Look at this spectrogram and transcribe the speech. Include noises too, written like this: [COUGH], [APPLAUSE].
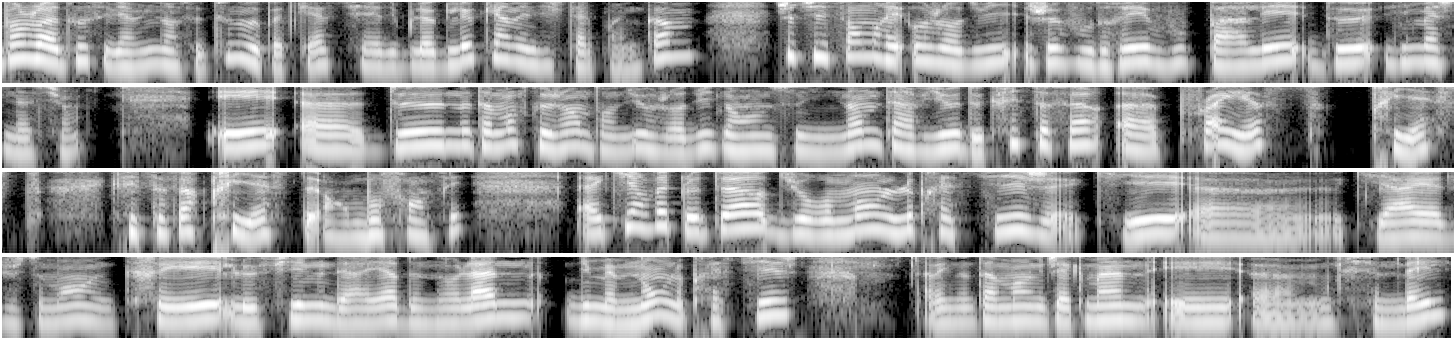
Bonjour à tous et bienvenue dans ce tout nouveau podcast tiré du blog lecarnetdigital.com. Je suis Sandre et aujourd'hui je voudrais vous parler de l'imagination et euh, de notamment ce que j'ai entendu aujourd'hui dans une interview de Christopher euh, Priest, Priest, Christopher Priest en bon français, euh, qui est en fait l'auteur du roman Le Prestige, qui est qui a justement créé le film derrière de Nolan du même nom, Le Prestige, avec notamment Jackman et Christian Bale.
